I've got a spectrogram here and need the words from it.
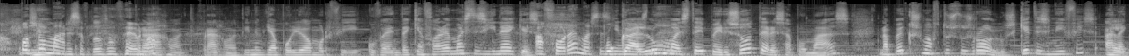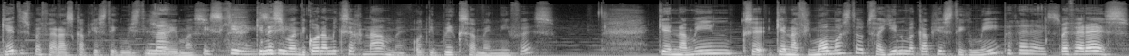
Πόσο ναι. μ' άρεσε αυτό το θέμα. Πράγματι, πράγματι. Είναι μια πολύ όμορφη κουβέντα και αφορά εμάς τις γυναίκες. Αφορά εμάς τις γυναίκες. Που ναι. καλούμαστε οι περισσότερες από εμάς να παίξουμε αυτούς τους ρόλους και της νύφης αλλά και της πεθεράς κάποια στιγμή στη ναι, ζωή μας. Ισχύει. Και είναι σημαντικό να μην ξεχνάμε ότι υπήρξαμε νύφες και να, μην και να θυμόμαστε ότι θα γίνουμε κάποια στιγμή πεθερές. πεθερές.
